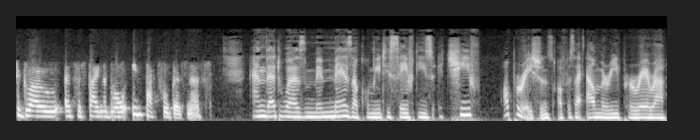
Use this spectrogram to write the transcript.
to grow a sustainable, impactful business. And that was Memeza Community Safety's Chief Operations Officer, Elmarie Pereira,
